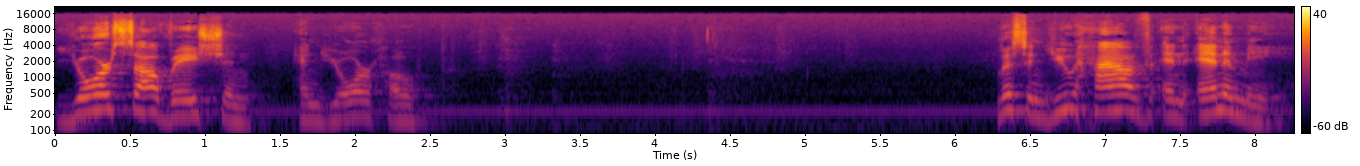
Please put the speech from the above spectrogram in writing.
your salvation, and your hope? Listen, you have an enemy.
